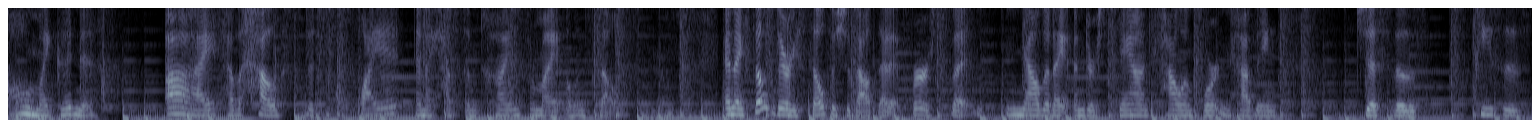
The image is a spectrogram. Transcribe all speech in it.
oh my goodness, I have a house that's quiet and I have some time for my own self. Yeah. And I felt very selfish about that at first, but now that I understand how important having just those pieces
